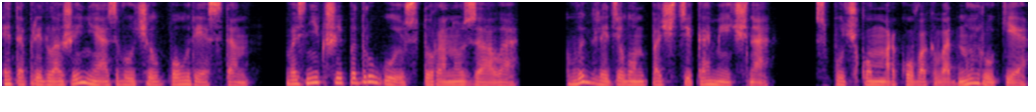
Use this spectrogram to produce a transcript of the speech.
Это предложение озвучил Пол Рестон, возникший по другую сторону зала. Выглядел он почти комично, с пучком морковок в одной руке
